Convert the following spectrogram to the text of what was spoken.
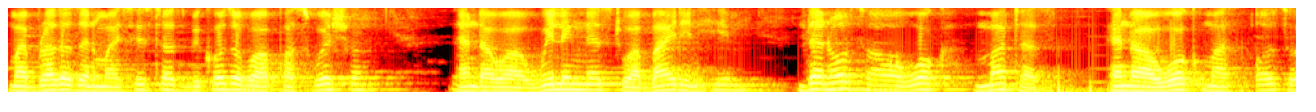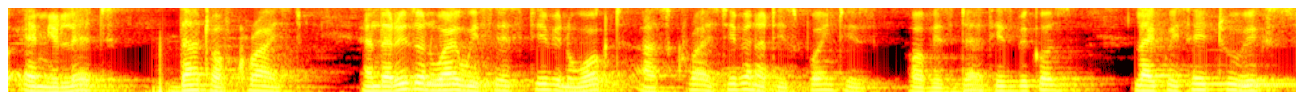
my brothers and my sisters, because of our persuasion and our willingness to abide in Him, then also our walk matters, and our walk must also emulate that of Christ. And the reason why we say Stephen walked as Christ, even at his point is, of his death, is because, like we said two weeks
